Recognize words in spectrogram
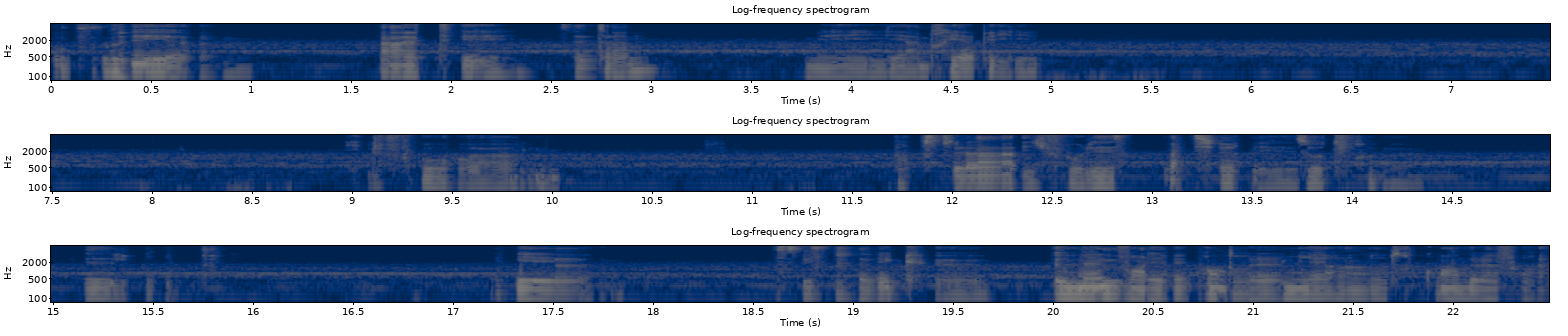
Vous pouvez euh, arrêter cet homme, mais il y a un prix à payer. Il faut... euh, pour cela, il faut laisser partir les autres euh, Et euh, si vous savez que eux-mêmes vont aller répandre la lumière à un autre coin de la forêt.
